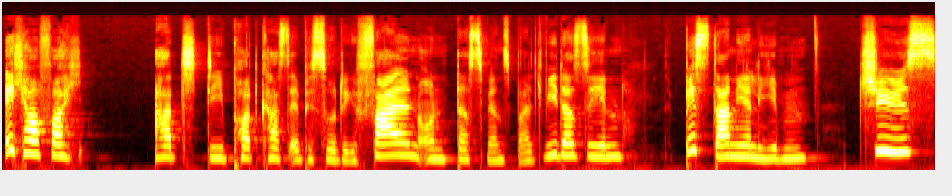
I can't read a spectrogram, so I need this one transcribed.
Ich hoffe, euch hat die Podcast-Episode gefallen und dass wir uns bald wiedersehen. Bis dann, ihr Lieben. Tschüss.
